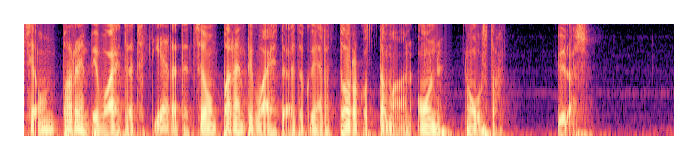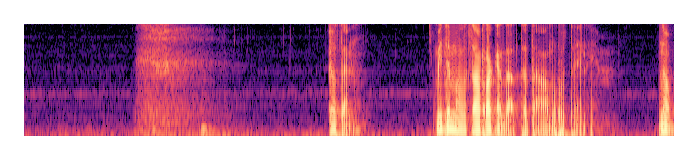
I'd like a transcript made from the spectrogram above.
se on parempi vaihtoehto, että sä tiedät, että se on parempi vaihtoehto kuin jäädä torkuttamaan, on nousta ylös. Joten, miten me aletaan rakentaa tätä aamurutiinia? No,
